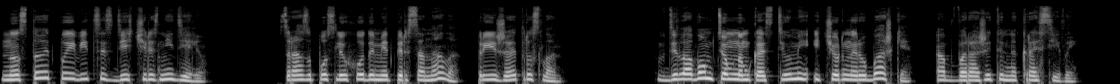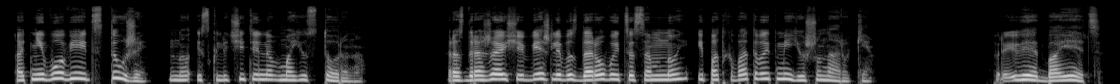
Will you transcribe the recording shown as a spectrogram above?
но стоит появиться здесь через неделю. Сразу после ухода медперсонала приезжает Руслан. В деловом темном костюме и черной рубашке, обворожительно красивый. От него веет стужей, но исключительно в мою сторону. Раздражающе вежливо здоровается со мной и подхватывает Миюшу на руки. «Привет, боец.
